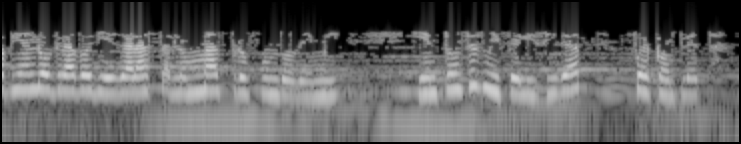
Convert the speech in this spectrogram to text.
habían logrado llegar hasta lo más profundo de mí. Y entonces mi felicidad fue completa.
